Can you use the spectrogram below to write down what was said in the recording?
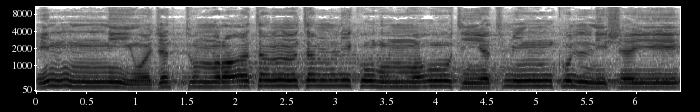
إني وجدت امرأة تملكهم وأوتيت من كل شيء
